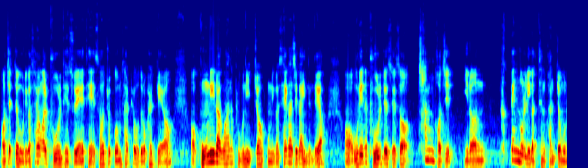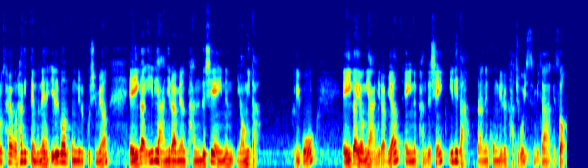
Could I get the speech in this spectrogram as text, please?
어쨌든 우리가 사용할 부울 대수에 대해서 조금 살펴보도록 할게요. 어, 공리라고 하는 부분이 있죠. 공리가 세 가지가 있는데요. 어, 우리는 부울 대수에서 참, 거짓 이런 흑백 논리 같은 관점으로 사용을 하기 때문에 1번 공리를 보시면 A가 1이 아니라면 반드시 A는 0이다. 그리고 A가 0이 아니라면 A는 반드시 1이다 라는 공리를 가지고 있습니다. 그래서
